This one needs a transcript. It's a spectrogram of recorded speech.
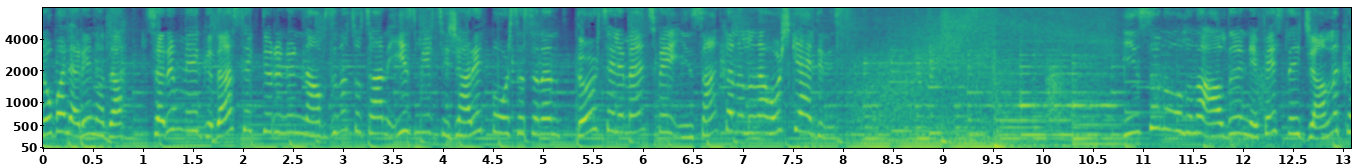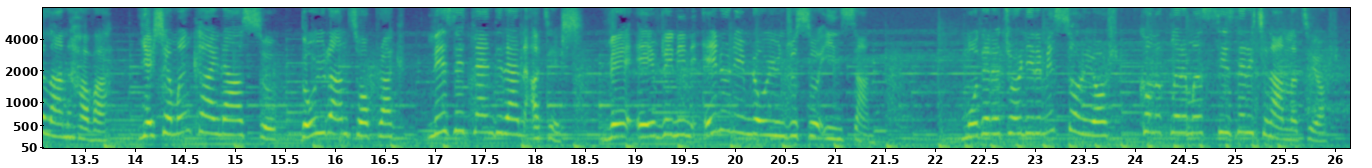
global arenada tarım ve gıda sektörünün nabzını tutan İzmir Ticaret Borsası'nın 4 Element ve İnsan kanalına hoş geldiniz. İnsanoğlunu aldığı nefesle canlı kılan hava, yaşamın kaynağı su, doyuran toprak, lezzetlendiren ateş ve evrenin en önemli oyuncusu insan. Moderatörlerimiz soruyor, konuklarımız sizler için anlatıyor.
